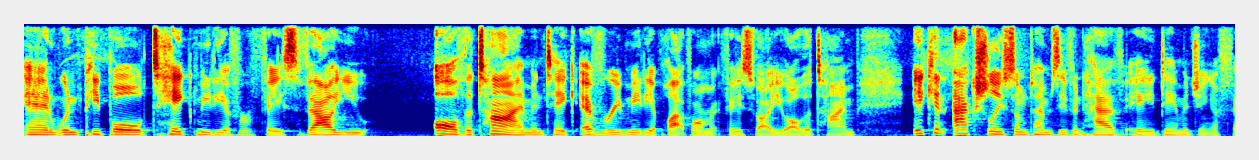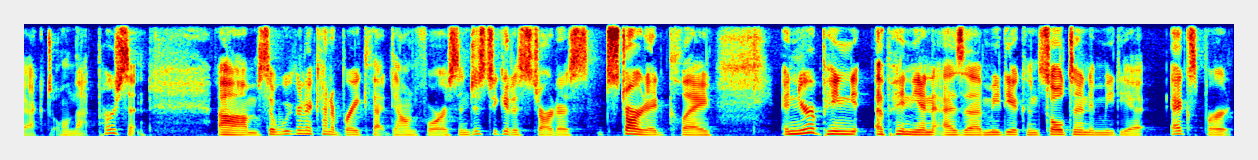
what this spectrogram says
And when people take media for face value all the time and take every media platform at face value all the time, it can actually sometimes even have a damaging effect on that person. Um, so we're going to kind of break that down for us. And just to get us started, started Clay, in your opinion, opinion as a media consultant and media expert,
